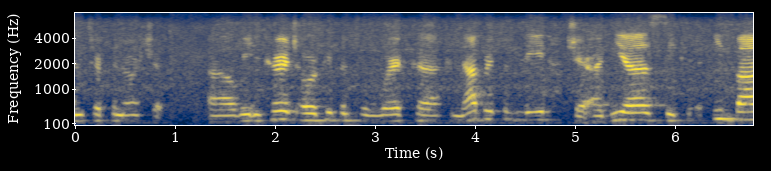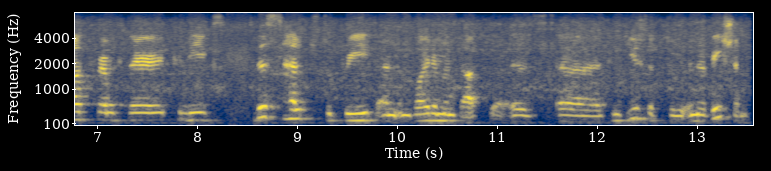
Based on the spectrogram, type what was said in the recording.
entrepreneurship. Uh, we encourage our people to work uh, collaboratively, share ideas, seek feedback from their colleagues. This helps to create an environment that is uh, conducive to innovation.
